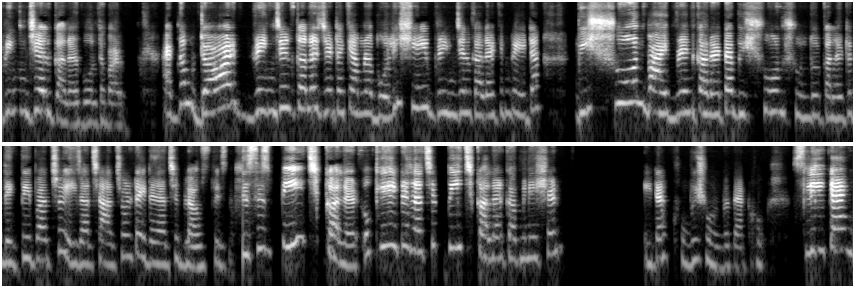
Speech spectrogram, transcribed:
ব্রিঞ্জেল কালার বলতে পারো। একদম ডার্ক ব্রিঞ্জেল কালার যেটাকে আমরা বলি, সেই ব্রিঞ্জেল কালার কিন্তু এটা ভীষণ ভাইব্রেন্ট কালারটা ভীষণ সুন্দর কালারটা দেখতেই পাচ্ছ। এই যাচ্ছে আঁচলটা, এটা যাচ্ছে blouse piece this is peach colour okay এটা যাচ্ছে পিচ কালার কম্বিনেশন এটা খুবই সুন্দর, দেখো। স্লিক অ্যান্ড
